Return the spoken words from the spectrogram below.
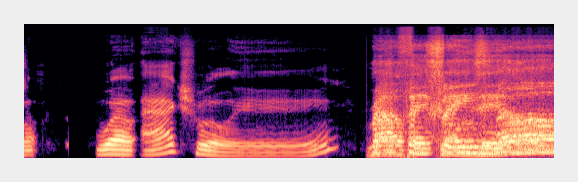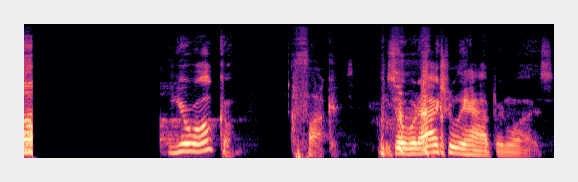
Well, actually, Ralph explains it all. you're welcome. fuck. So what actually happened was,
